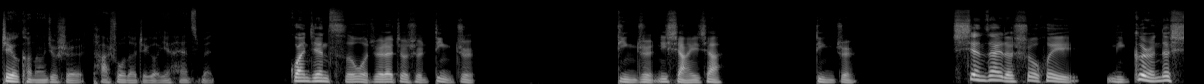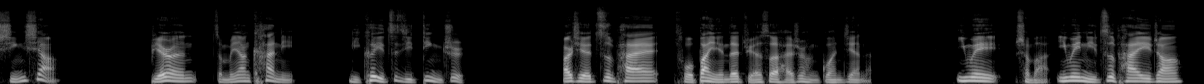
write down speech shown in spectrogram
这个可能就是他说的这个 enhancement。关键词我觉得就是定制。定制，你想一下，定制。现在的社会，你个人的形象，别人怎么样看你？你可以自己定制，而且自拍所扮演的角色还是很关键的。因为什么？因为你自拍一张，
